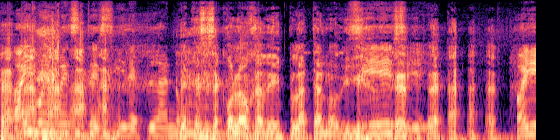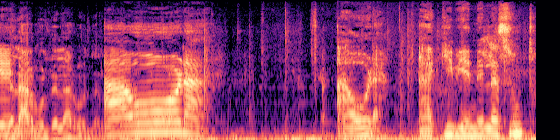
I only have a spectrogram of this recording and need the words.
ay bueno este sí de plano Ya casi sacó la hoja de plátano. dije. Sí, sí. Oye. Del árbol, del árbol. del árbol. Ahora, ahora, aquí viene el asunto.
